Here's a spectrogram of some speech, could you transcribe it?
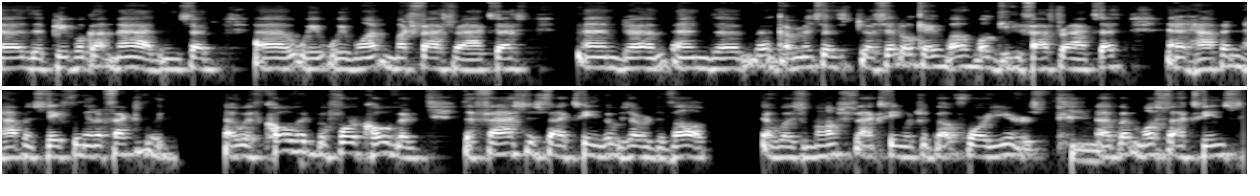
uh, the people got mad and said, uh, we, we want much faster access. And um, and the government says, just said, okay, well, we'll give you faster access. And it happened, it happened safely and effectively. Uh, with COVID, before COVID, the fastest vaccine that was ever developed was a mumps vaccine, which was about four years. Mm. Uh, but most vaccines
